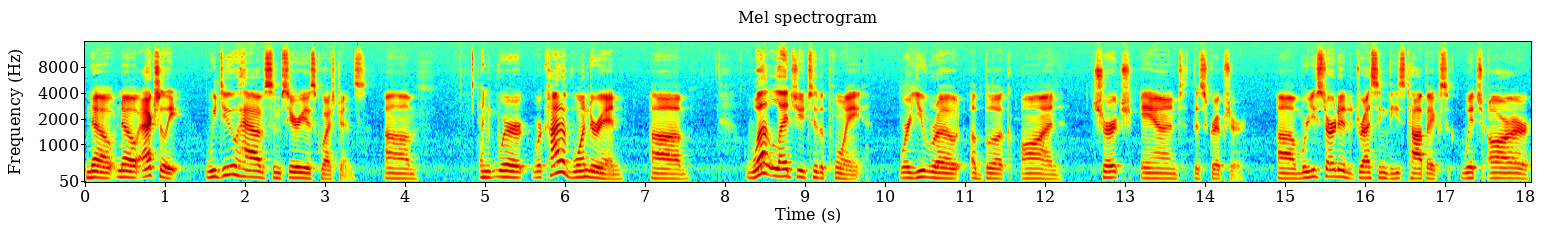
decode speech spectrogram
no, no, actually, we do have some serious questions, um, and we're we're kind of wondering um, what led you to the point where you wrote a book on church and the scripture, um, where you started addressing these topics, which are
